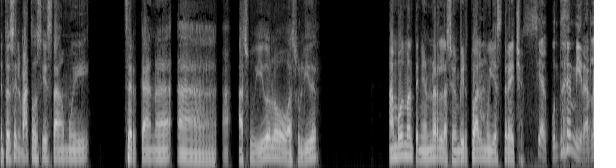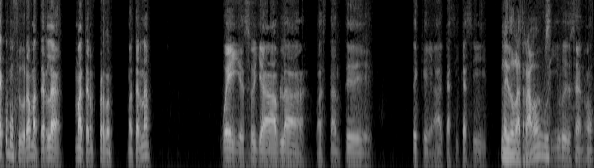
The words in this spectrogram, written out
Entonces el vato sí estaba muy cercana a, a- a su ídolo o a su líder. Ambos mantenían una relación virtual muy estrecha. Sí, al punto de mirarla como figura materna, mater, perdón, materna. Güey, eso ya habla bastante de, de que ah, casi, casi, La idolatraba. güey. sí, güey, o sea, no.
